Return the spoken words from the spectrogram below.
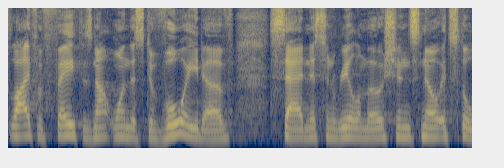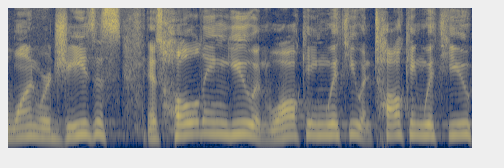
Life of faith is not one that's devoid of sadness and real emotions. No, it's the one where Jesus is holding you and walking with you and talking with you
